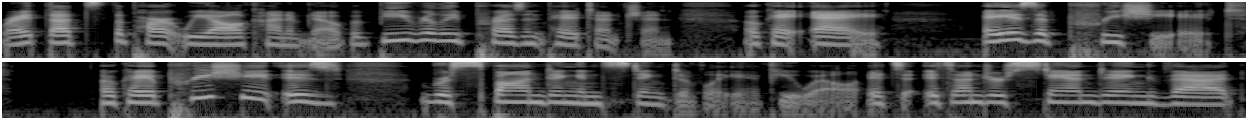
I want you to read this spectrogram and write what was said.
right? That's the part we all kind of know, but be really present, pay attention. Okay, A. A is appreciate. Okay, appreciate is responding instinctively, if you will. It's it's understanding that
